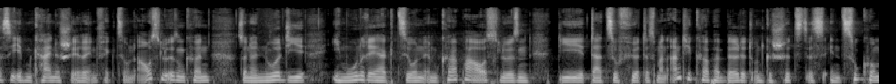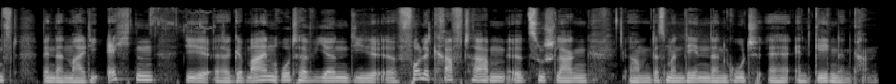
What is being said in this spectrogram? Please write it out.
dass sie eben keine schwere Infektion auslösen können, sondern nur die Immunreaktionen im Körper auslösen, die dazu führt, dass man Antikörper bildet und geschützt ist in Zukunft, wenn dann mal die echten, die äh, gemeinen Rotaviren, die äh, volle Kraft haben, äh, zuschlagen, ähm, dass man denen dann gut äh, entgegnen kann.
